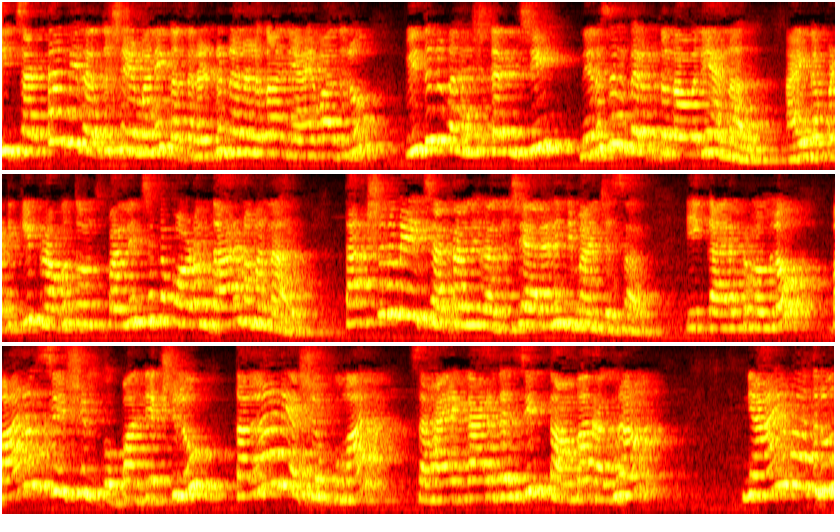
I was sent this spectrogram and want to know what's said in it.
ఈ చట్టాన్ని రద్దు చేయమని గత రెండు నెలలుగా న్యాయవాదులు విధులు బహిష్కరించి నిరసన అన్నారు. అయినప్పటికీ ప్రభుత్వం స్పందించకపోవడం దారుణమన్నారు. తక్షణమే ఈ చట్టాన్ని రద్దు చేయాలని డిమాండ్ చేశారు. ఈ కార్యక్రమంలో భారత్ స్టేషన్ ఉపాధ్యక్షులు తల్లారి అశోక్ కుమార్ సహాయ కార్యదర్శి తామా రఘురాం న్యాయవాదులు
